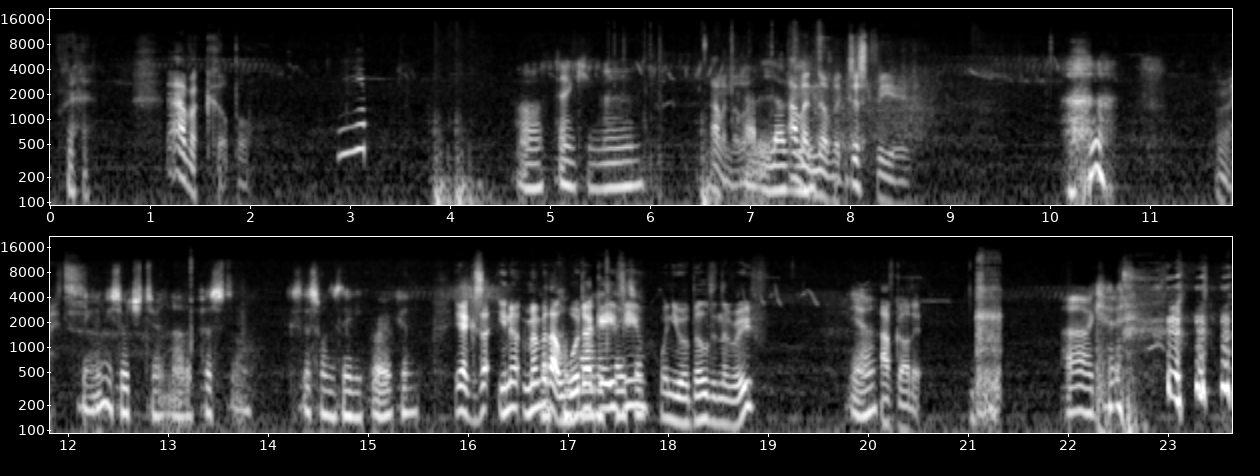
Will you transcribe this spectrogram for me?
I have a couple. Oh, thank you, man. I have another. I love have you. another just for you. I Right. think let me switch to another pistol. Because this one's nearly broken. Yeah, because you know, remember I'll that wood I gave you when you were building the roof? Yeah? I've got it. Oh, okay.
